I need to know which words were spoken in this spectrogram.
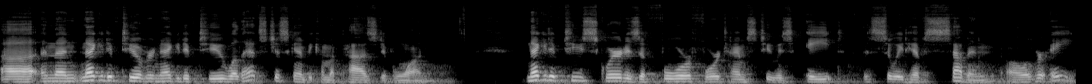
Uh, and then negative 2 over negative 2, well, that's just going to become a positive 1. Negative 2 squared is a 4. 4 times 2 is 8. So we'd have 7 all over 8.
